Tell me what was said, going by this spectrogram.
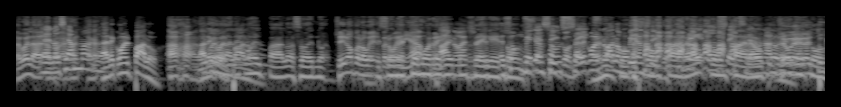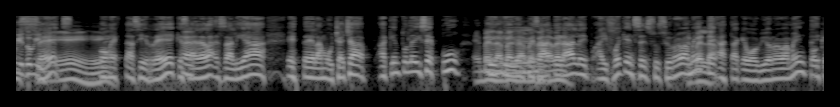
¿Te acuerdas? Ya no seas malo. Dale con el palo. Ajá, Dale con el dale palo. con el palo. Eso es, no, Sí, no, pero, eso pero no es como Ah, reggaetón. no, es, es, reggaetón. eso es un villancico. Dale con el palo, un con- villancico. comparado, comparado con tuki. sex, Sí, sí. con Ecstasy que salía, salía este, la muchacha, ¿a quién tú le dices pu? Es verdad, Y es verdad, empezaba es a tirarle, ahí fue que se ensució nuevamente hasta que volvió nuevamente. Ok,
